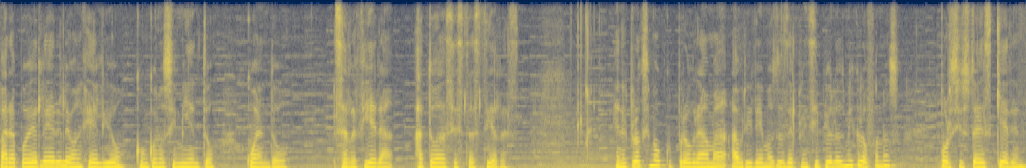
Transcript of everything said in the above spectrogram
para poder leer el Evangelio con conocimiento cuando se refiera a todas estas tierras. En el próximo programa abriremos desde el principio los micrófonos por si ustedes quieren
